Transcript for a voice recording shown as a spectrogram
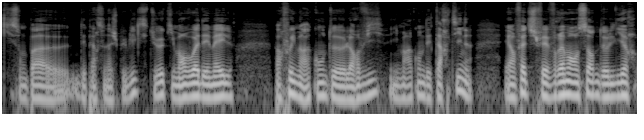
qui sont pas euh, des personnages publics, si tu veux, qui m'envoient des mails, parfois ils me racontent euh, leur vie, ils me racontent des tartines. Et en fait, je fais vraiment en sorte de lire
